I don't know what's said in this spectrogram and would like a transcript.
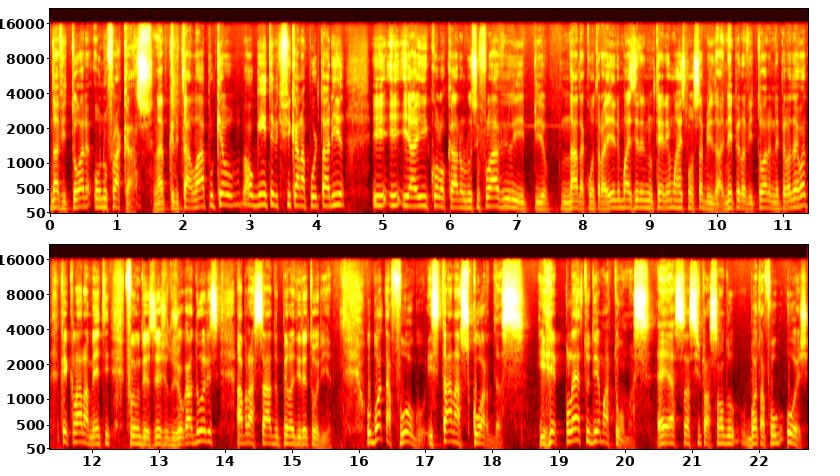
na vitória ou no fracasso. Né? Porque ele está lá porque alguém teve que ficar na portaria e, e- e aí colocaram o Lúcio Flávio e, e nada contra ele, mas ele não tem nenhuma responsabilidade, nem pela vitória, nem pela derrota, porque claramente foi um desejo dos jogadores abraçado pela diretoria. O Botafogo está nas cordas e repleto de hematomas. É essa a situação do Botafogo hoje.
